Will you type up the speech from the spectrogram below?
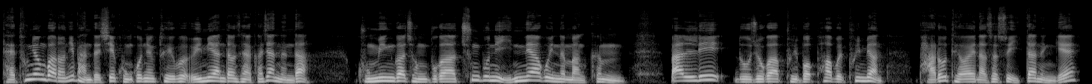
대통령 발언이 반드시 공권력 투입을 의미한다고 생각하지 않는다. 국민과 정부가 충분히 인내하고 있는 만큼 빨리 노조가 불법 파업을 풀면 바로 대화에 나설 수 있다는 게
